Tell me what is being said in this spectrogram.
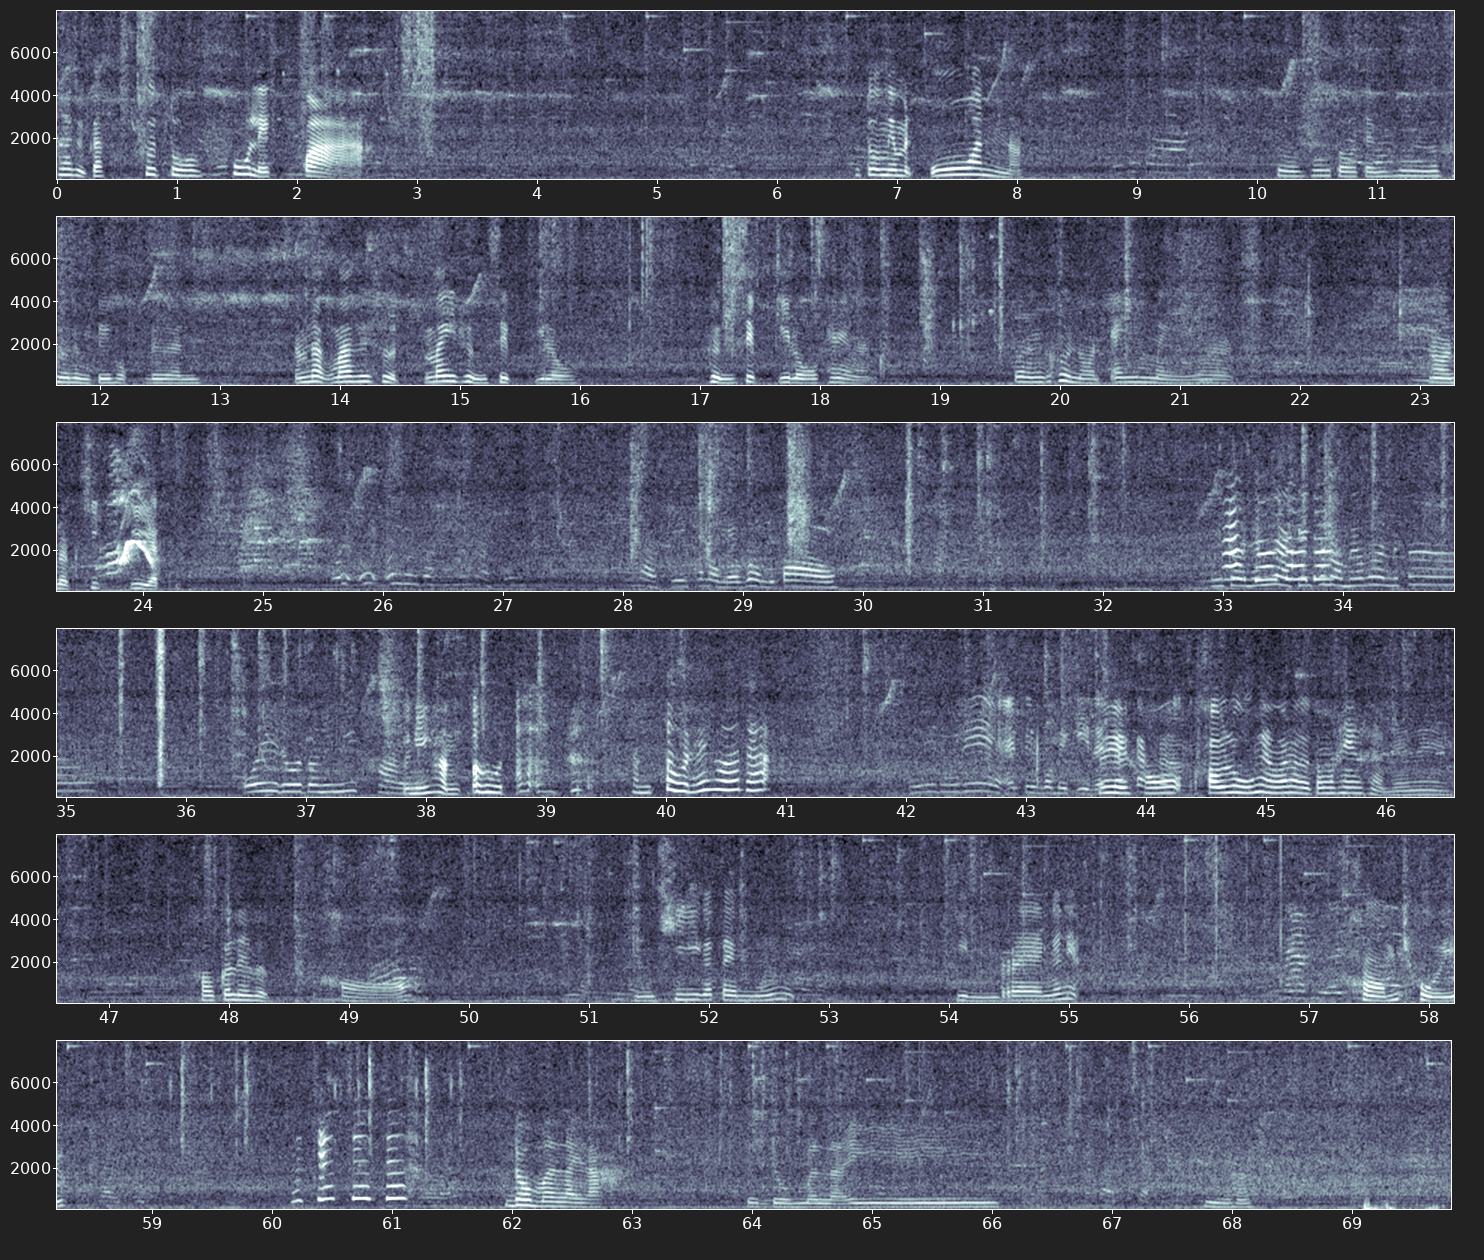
ห้าจุดเก้า คือตัวผู้เล็กกว่า ตัวเมียมันอ้วนนะตัวผู้โตเต็มที่ก็คือหนึ่งปีหกเดือน น้ำหนักมากที่สุดไม่ถึงสิบกิโล ถึงสิบกิโลแค่อย่างนั้น ตัวนั้นก็คือนอนแอ่งแมงมากนอนแบบขี้เกียจเอ้ยเอ้ยเอ้ยตอนนี้อยากกินอยานขนมแมวเบิร์นหรือเปล่า เฮ้ยตัวนี้อยากกินขนมแมวเบิร์นหรือเปล่าอุ้ยดูตัวนี้มีไข่ตัวนี้หันตูดหันตูดให้เวิร์ดอะอุ้ยดูดิไอติมก็ไม่กินเฮ้ยเขาเขารู้ไงว่าเราจะต้องมาให้อาหารแน่ๆเขาก็เลยแบบขออยหูขี้ก็เต็มเลยกลิ่นแรงนะเนี่ยหอมฉุยเจ๊เจ๊เจ๊ ดมอะไรล่ะจะดมอะไร นี่นะคะ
